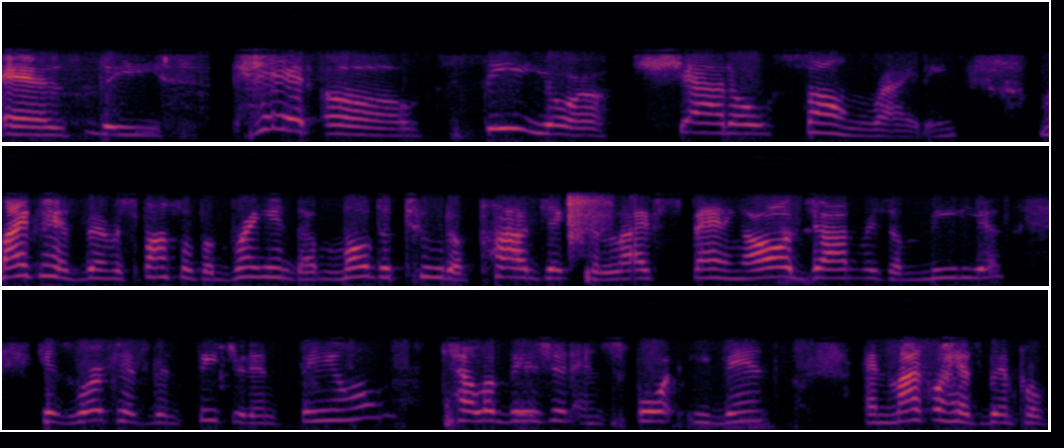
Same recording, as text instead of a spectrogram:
as the head of See Your Shadow Songwriting, Michael has been responsible for bringing the multitude of projects to life spanning all genres of media. His work has been featured in film, television, and sport events, and Michael has been prof-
